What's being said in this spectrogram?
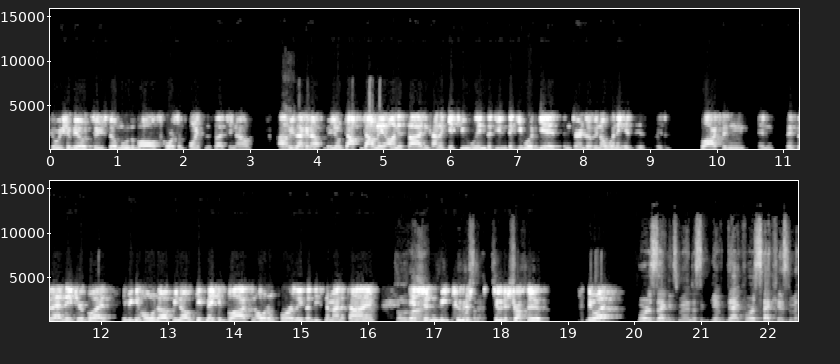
so we should be able to still move the ball, score some points and such, you know. Um, he's not going to, you know, do- dominate on his side and kind of get you wins that you didn't think he would get in terms of, you know, winning his his, his blocks and and things of that nature. But if you can hold up, you know, get make his blocks and hold them for at least a decent amount of time, it shouldn't be too too destructive. Do what? Four seconds, man. Just give Dak four seconds, man.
